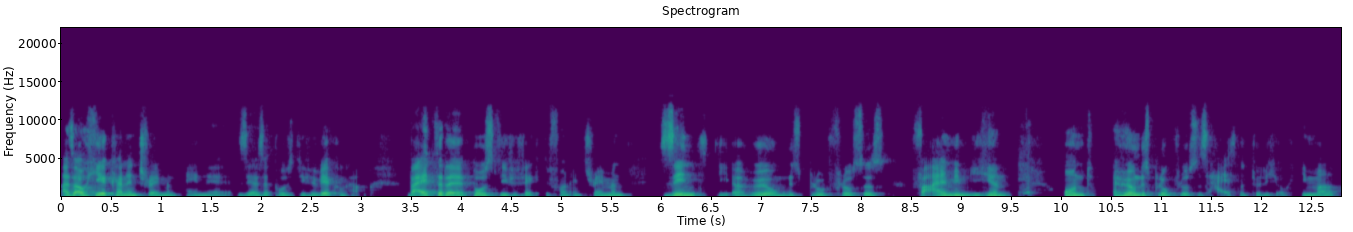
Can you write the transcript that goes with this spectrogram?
Also auch hier kann Entrainment eine sehr, sehr positive Wirkung haben. Weitere positive Effekte von Entrainment sind die Erhöhung des Blutflusses, vor allem im Gehirn. Und Erhöhung des Blutflusses heißt natürlich auch immer,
